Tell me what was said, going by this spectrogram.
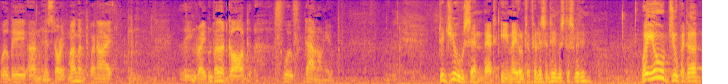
will be an historic moment when I, the great bird god, swoop down on you. Did you send that email to Felicity, Mr. Swithin? Were you, Jupiter,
